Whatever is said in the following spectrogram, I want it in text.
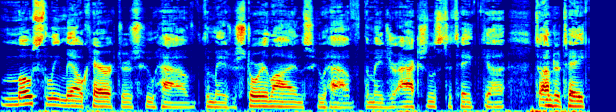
mostly male characters who have the major storylines, who have the major actions to take uh, to undertake.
